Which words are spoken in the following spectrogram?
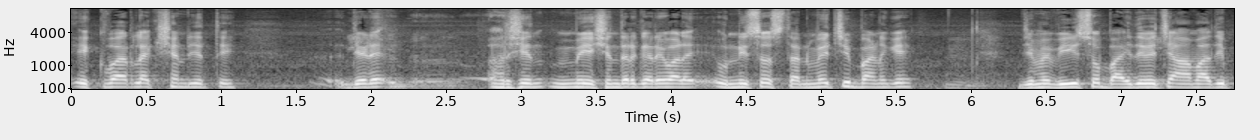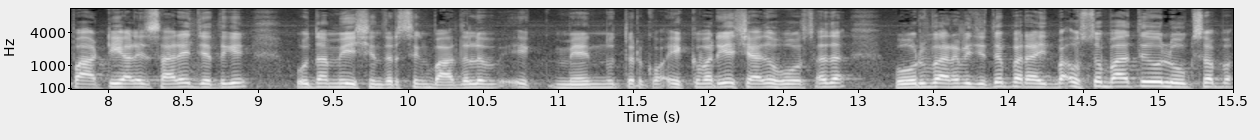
ਇੱਕ ਵਾਰ ਇਲੈਕਸ਼ਨ ਜਿੱਤੇ, ਜਿਹੜੇ ਹਰਸ਼ਿੰਦ ਮੇਸ਼ਿੰਦਰ ਗਰੇਵਾਲ 1997 ਚ ਹੀ ਬਣ ਗਏ। ਜਿਵੇਂ 2022 ਦੇ ਵਿੱਚ ਆਮ ਆਦਮੀ ਪਾਰਟੀ ਵਾਲੇ ਸਾਰੇ ਜਿੱਤ ਗਏ ਉਦਾਂ ਮਹੇਸ਼ਿੰਦਰ ਸਿੰਘ ਬਾਦਲ ਇੱਕ ਮੈਨੂੰ ਤਰਕੋ ਇੱਕ ਵਾਰੀ ਇਹ ਸ਼ਾਇਦ ਹੋਰ ਸਕਦਾ, ਹੋਰ ਵਾਰਾਂ ਵੀ ਜਿੱਤੇ, ਪਰ ਉਸ ਤੋਂ ਬਾਅਦ ਤੇ ਉਹ ਲੋਕ ਸਭ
